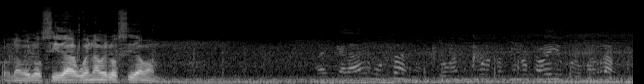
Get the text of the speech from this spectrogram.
Buena velocidad, buena velocidad, vamos. La escalada de montaña, son así como lo está haciendo cabello, pero más rápido.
